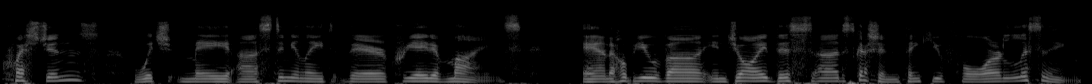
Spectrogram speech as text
questions which may uh, stimulate their creative minds. And I hope you've uh, enjoyed this uh, discussion. Thank you for listening.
